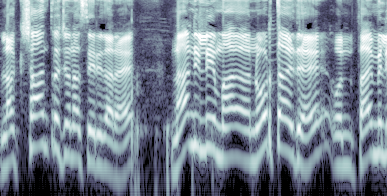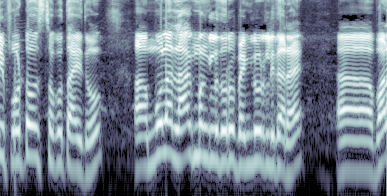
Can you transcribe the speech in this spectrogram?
ಲಕ್ಷಾಂತರ ಜನ ಸೇರಿದ್ದಾರೆ. ನಾನಿಲ್ಲಿ ಮಾ ನೋಡ್ತಾ ಇದ್ದೆ ಒಂದು ಫ್ಯಾಮಿಲಿ ಫೋಟೋಸ್ ತಗೋತಾ ಇದ್ದು. ಮೂಲ ನಾಗಮಂಗ್ಲದವರು ಬೆಂಗಳೂರಲ್ಲಿದ್ದಾರೆ. ಭಾಳ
